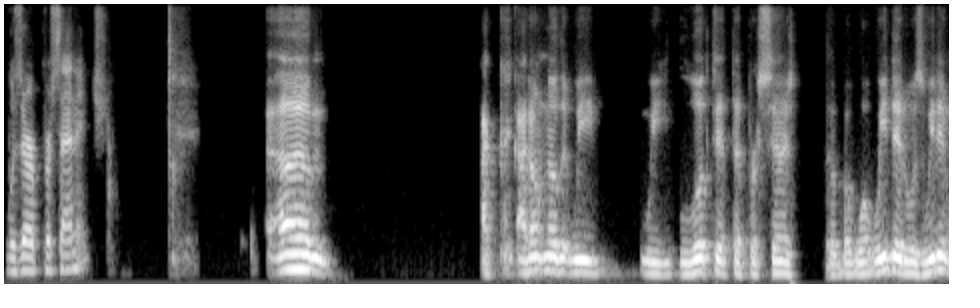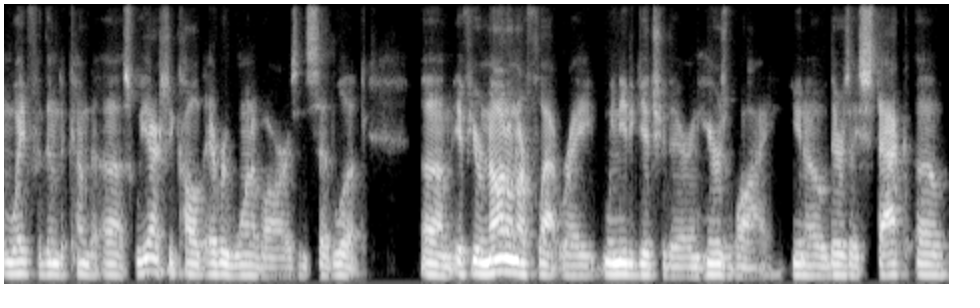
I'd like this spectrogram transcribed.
Was there a percentage? Um, I, I don't know that we we looked at the percentage but, but what we did was we didn't wait for them to come to us. We actually called every one of ours and said, look, um, if you're not on our flat rate, we need to get you there. And here's why. You know, there's a stack of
